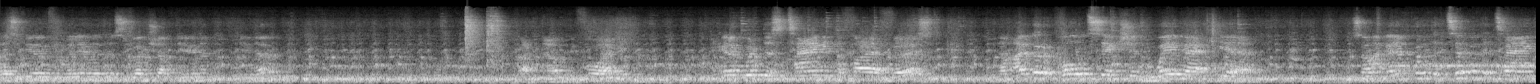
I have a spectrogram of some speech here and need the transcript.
those of you who are familiar with this workshop, do you know? Do you know? Right now, before I I'm going to put this tang in the fire first. Now I've got a cold section way back here. So I'm going to put the tip of the tang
